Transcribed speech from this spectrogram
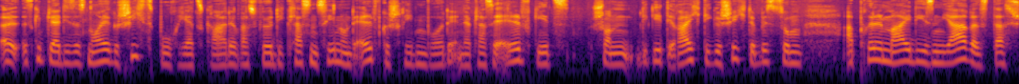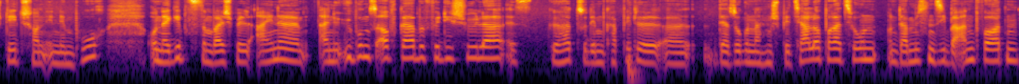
äh, es gibt ja dieses neue Geschichtsbuch jetzt gerade, was für die Klassen 10 und 11 geschrieben wurde. In der Klasse 11 geht's schon, die geht, reicht die Geschichte bis zum April, Mai diesen Jahres. Das steht schon in dem Buch. Und da gibt's zum Beispiel eine, eine Übungsaufgabe für die Schüler. Es gehört zu dem Kapitel äh, der sogenannten Spezialoperation. Und da müssen Sie beantworten,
